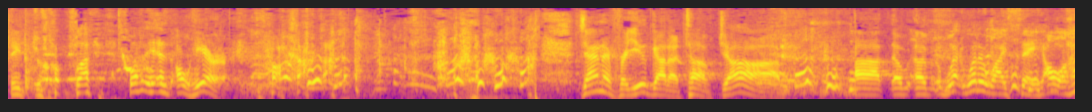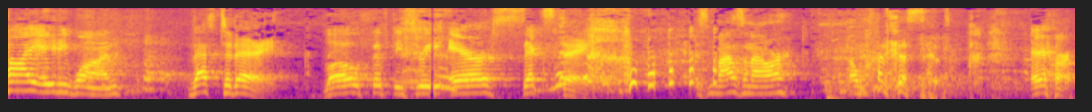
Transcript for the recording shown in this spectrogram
Detroit. What, what is? Oh, here. Jennifer, you got a tough job. Uh, uh, uh, what, what do I say? Oh, high 81. That's today. Low 53. Air 60. Is miles an hour? Oh, what is it? Air.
